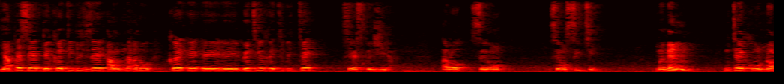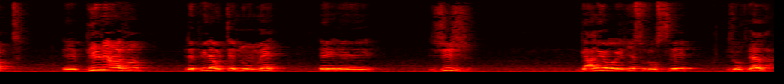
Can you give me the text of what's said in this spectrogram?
Il a essayé de crédibiliser, alors, et, retirer crédibilité, c'est SPJ. Alors, c'est un, site. Moi-même, je qu'on note, et bien avant, depuis qu'il a été nommé, et, juge Gary Aurélien le dossier Jovenel là,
